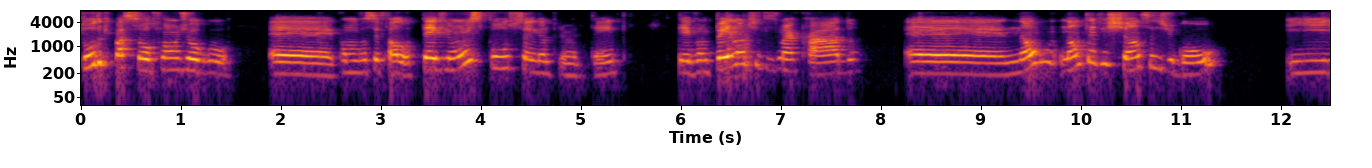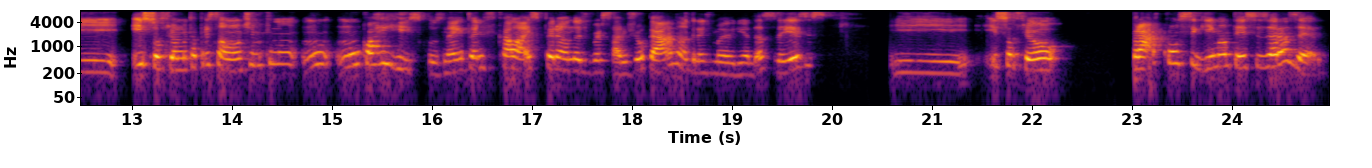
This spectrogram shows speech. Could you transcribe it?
tudo que passou foi um jogo, é, como você falou, teve um expulso ainda no primeiro tempo, teve um pênalti desmarcado, é, não, não teve chances de gol e, e, sofreu muita pressão. É um time que não, não, não corre riscos, né? Então ele fica lá esperando o adversário jogar, na grande maioria das vezes e, e sofreu para conseguir manter esse 0 a 0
